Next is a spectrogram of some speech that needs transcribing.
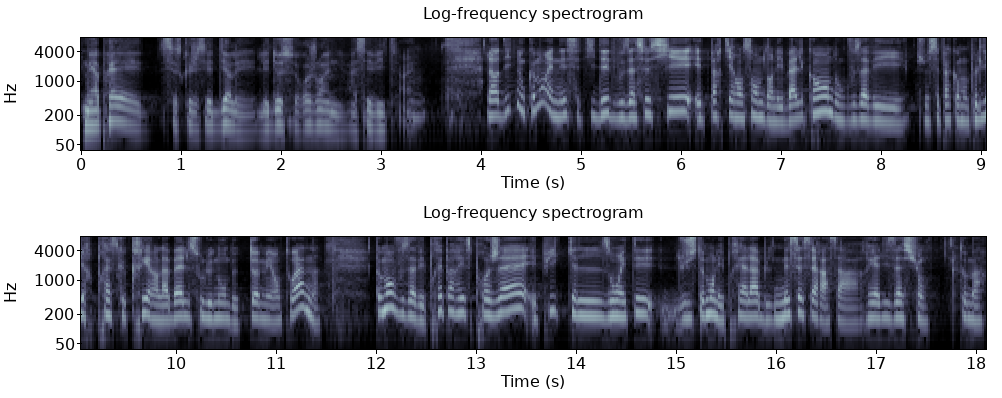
Mais après, c'est ce que j'essaie de dire, les, les deux se rejoignent assez vite. Alors dites-nous, comment est née cette idée de vous associer et de partir ensemble dans les Balkans? Donc vous avez, je ne sais pas comment on peut le dire, presque créé un label sous le nom de Tom et Antoine. Comment vous avez préparé ce projet et puis quels ont été justement les préalables nécessaires à sa réalisation Thomas?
